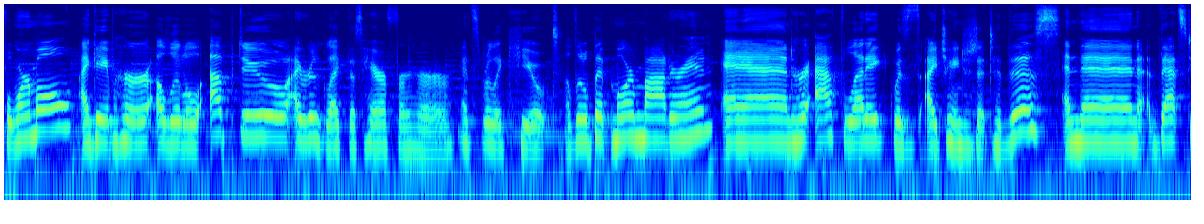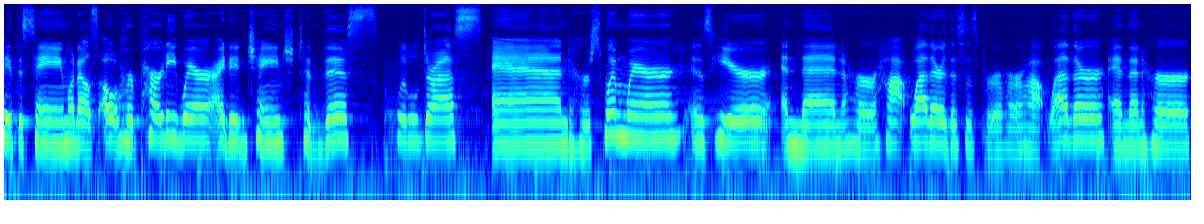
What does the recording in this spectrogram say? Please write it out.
formal. I gave her a little updo. I really like this hair for her. It's really cute. A little bit more modern. And her athletic was, I changed it to this. And then that stayed the same. What else? Oh, her party wear I did change to this little dress and her swimwear is here and then her hot weather this is for her hot weather and then her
